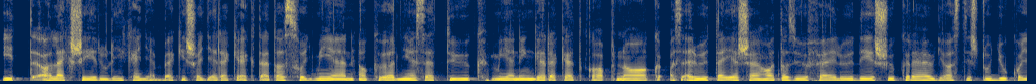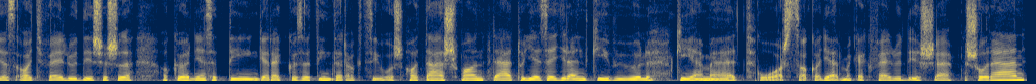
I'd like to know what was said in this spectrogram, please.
itt a legsérülékenyebbek is a gyerekek. Tehát az, hogy milyen a környezetük, milyen ingereket kapnak, az erőteljesen hat az ő fejlődésükre. Ugye azt is tudjuk, hogy az agyfejlődés és a, a környezeti ingerek között interakciós hatás van. Tehát, hogy ez egy rendkívül kiemelt korszak a gyermekek fejlődése során,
